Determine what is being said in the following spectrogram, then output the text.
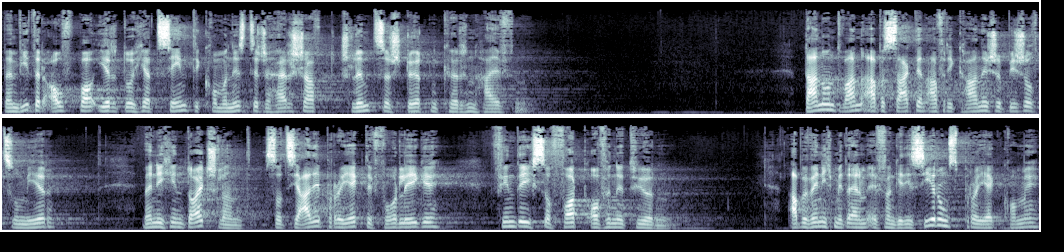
beim Wiederaufbau ihrer durch Jahrzehnte kommunistischer Herrschaft schlimm zerstörten Kirchen halfen. Dann und wann aber sagt ein afrikanischer Bischof zu mir, wenn ich in Deutschland soziale Projekte vorlege, finde ich sofort offene Türen. Aber wenn ich mit einem Evangelisierungsprojekt komme,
